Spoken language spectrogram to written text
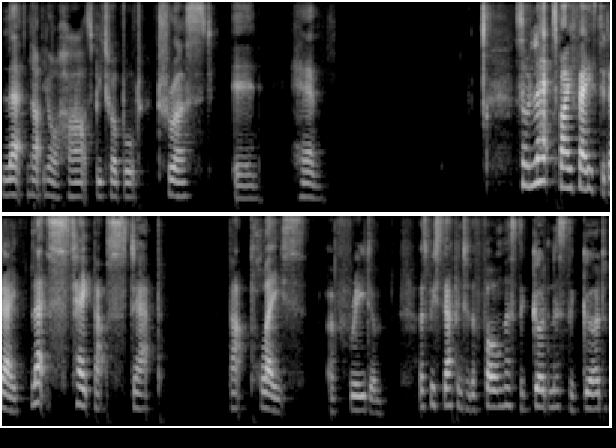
let not your hearts be troubled. Trust in Him. So let's, by faith today, let's take that step, that place of freedom as we step into the fullness, the goodness, the good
